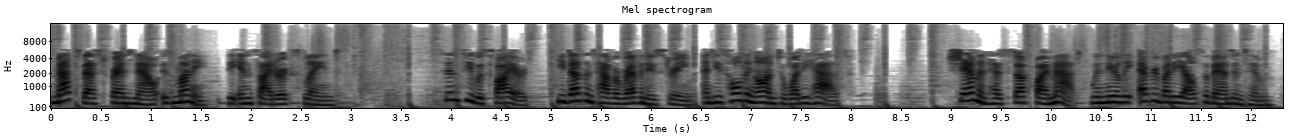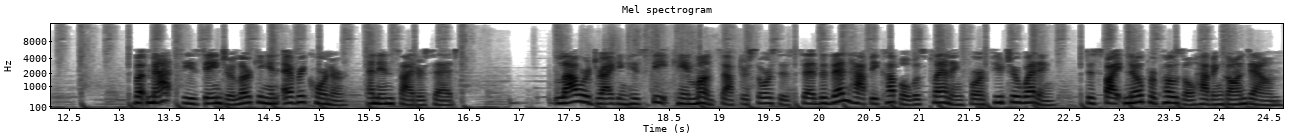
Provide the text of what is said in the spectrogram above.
Matt's best friend now is money, the insider explained. Since he was fired, he doesn't have a revenue stream and he's holding on to what he has. Shamin has stuck by Matt when nearly everybody else abandoned him. But Matt sees danger lurking in every corner, an insider said. Lauer dragging his feet came months after sources said the then happy couple was planning for a future wedding, despite no proposal having gone down.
